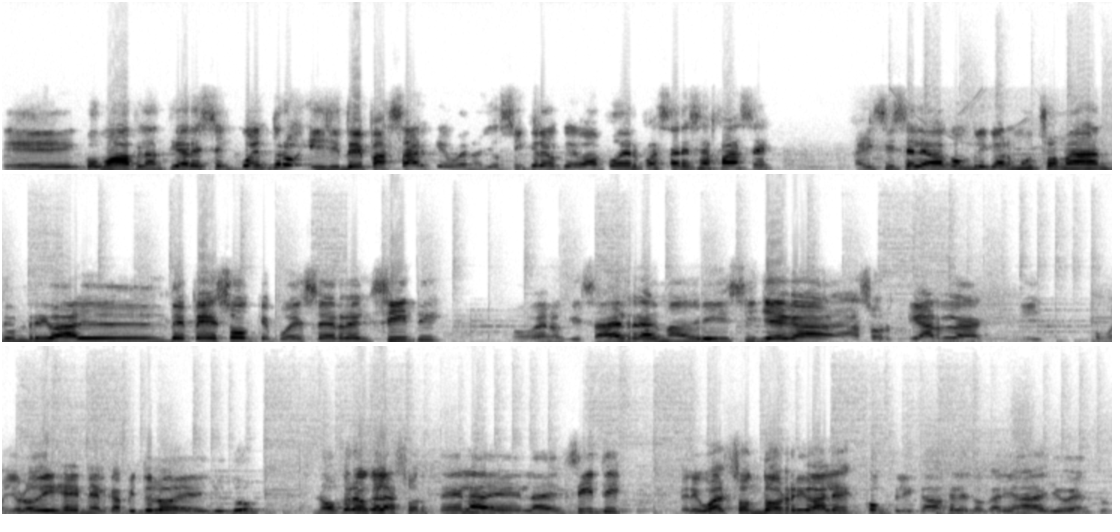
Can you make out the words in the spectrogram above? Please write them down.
eh, cómo va a plantear ese encuentro y de pasar, que bueno, yo sí creo que va a poder pasar esa fase, ahí sí se le va a complicar mucho más ante un rival de peso que puede ser el City, o bueno, quizás el Real Madrid si llega a sortearla, y como yo lo dije en el capítulo de YouTube, no creo que la sortee la, de, la del City, pero igual son dos rivales complicados que le tocarían a la Juventus.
